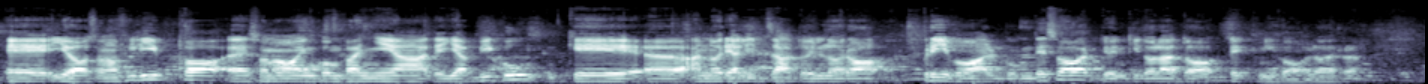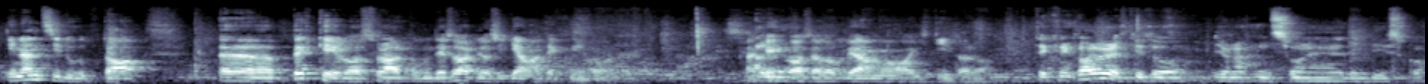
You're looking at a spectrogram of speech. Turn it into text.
e io sono Filippo e sono in compagnia degli ABQ che eh, hanno realizzato il loro primo album d'esordio intitolato Technicolor. Innanzitutto, eh, perché il vostro album d'esordio si chiama Technicolor? A che Allora. cosa dobbiamo il titolo? Technicolor è il titolo di una canzone del disco,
